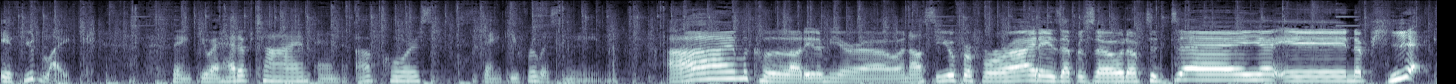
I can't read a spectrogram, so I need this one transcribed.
if you'd like. Thank you ahead of time, and of course, thank you for listening. I'm Claudia DeMiro, and I'll see you for Friday's episode of Today in PA.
